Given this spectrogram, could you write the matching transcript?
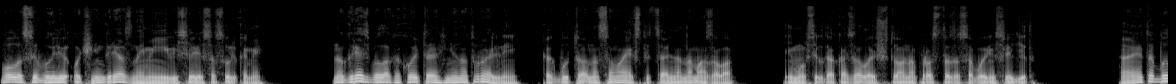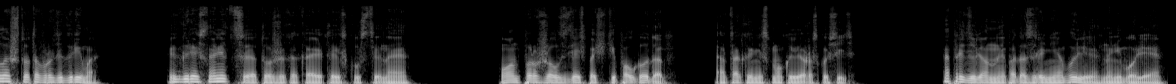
Волосы были очень грязными и висели сосульками. Но грязь была какой-то ненатуральной, как будто она сама их специально намазала. Ему всегда казалось, что она просто за собой не следит. А это было что-то вроде грима. И грязь на лице тоже какая-то искусственная. Он прожил здесь почти полгода, а так и не смог ее раскусить. Определенные подозрения были, но не более.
